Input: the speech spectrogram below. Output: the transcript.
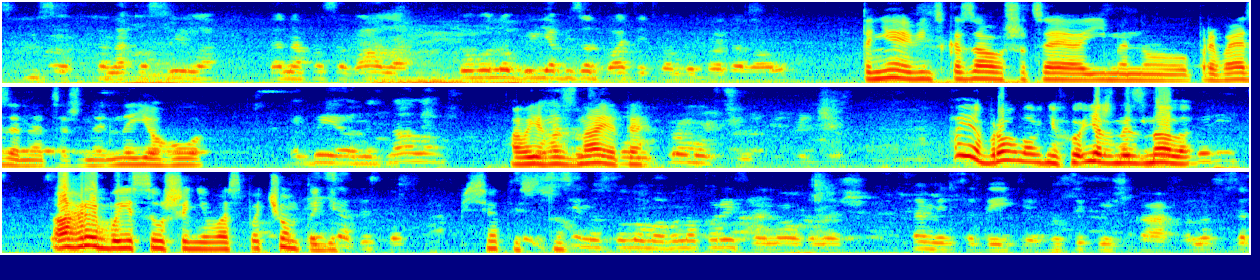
список та накосила та нафасувала, то воно б я б і за 20 вам би продавала. Та ні, він сказав, що це іменно привезене, це ж не, не його. Якби я його не знала, А ви я його просто знаєте? пом- Промовчу. А я брала в нього, я ж не знала. Беріть. А гриби сушені у вас по чому тоді? 50 і 100. 50 і 100. Сіно солома, воно корисне, але воно ж там він сидить в цих мішках, воно ж все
